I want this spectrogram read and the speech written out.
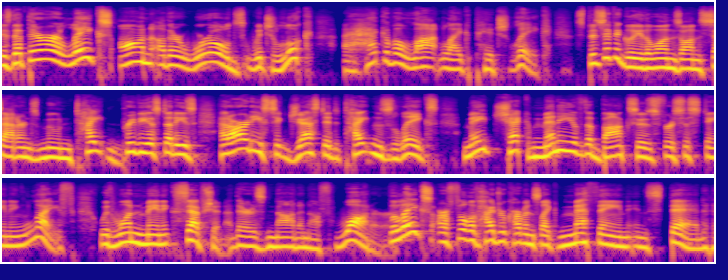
is that there are lakes on other worlds which look a heck of a lot like Pitch Lake, specifically the ones on Saturn's moon Titan. Previous studies had already suggested Titan's lakes may check many of the boxes for sustaining life, with one main exception there's not enough water. The lakes are full of hydrocarbons like methane instead,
